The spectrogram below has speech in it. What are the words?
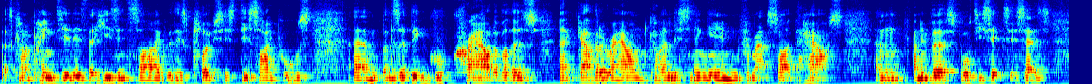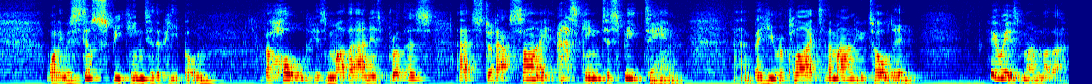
that's kind of painted is that he's inside with his closest disciples, um, but there's a big crowd of others uh, gathered around, kind of listening in from outside the house. Um, and in verse 46 it says, While he was still speaking to the people, behold, his mother and his brothers uh, stood outside asking to speak to him. Uh, but he replied to the man who told him, Who is my mother?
